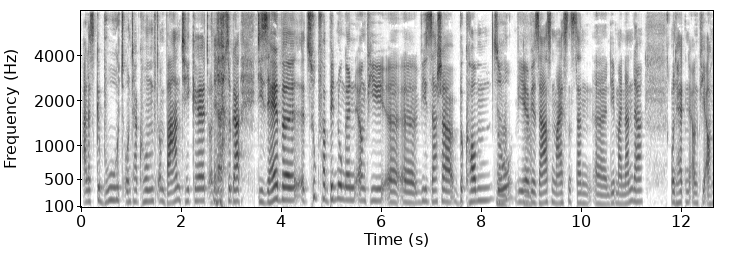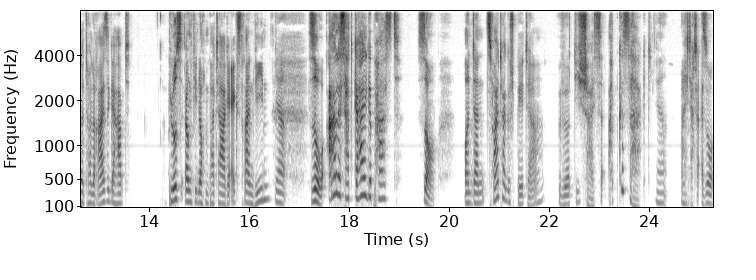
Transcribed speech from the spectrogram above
alles gebucht, Unterkunft und Bahnticket. Und ich habe sogar dieselbe äh, Zugverbindungen irgendwie äh, äh, wie Sascha bekommen. So, Ja, wir, ja. wir saßen meistens dann äh, nebeneinander und hätten irgendwie auch eine tolle Reise gehabt. Plus irgendwie noch ein paar Tage extra in Wien. Ja. So, alles hat geil gepasst. So. Und dann zwei Tage später wird die Scheiße abgesagt. Ja. Und ich dachte, also,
